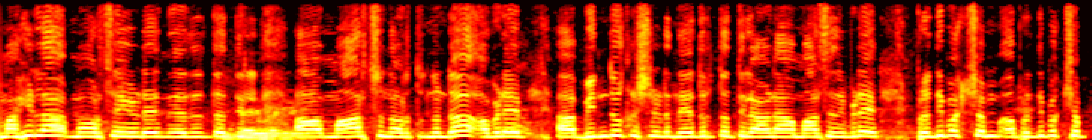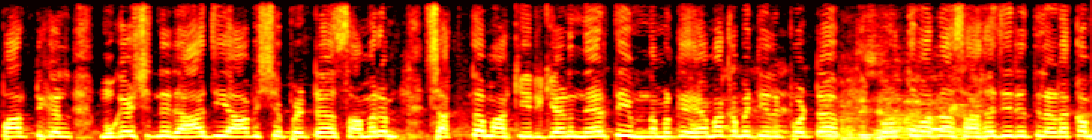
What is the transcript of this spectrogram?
മഹിളാ മോർച്ചയുടെ നേതൃത്വത്തിൽ ആ, മാർച്ച് നടത്തുന്നുണ്ട്. അവിടെ ബിന്ദു കൃഷ്ണയുടെ നേതൃത്വത്തിലാണ് ആ മാർച്ച്. ഇവിടെ പ്രതിപക്ഷം പ്രതിപക്ഷ പാർട്ടികൾ മുകേഷിന്റെ രാജി ആവശ്യപ്പെട്ട് സമരം ശക്തമാക്കിയിരിക്കുകയാണ്. നേരത്തെയും നമുക്ക് ഹേമ കമ്മിറ്റി റിപ്പോർട്ട് പുറത്തു വന്ന സാഹചര്യത്തിലടക്കം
